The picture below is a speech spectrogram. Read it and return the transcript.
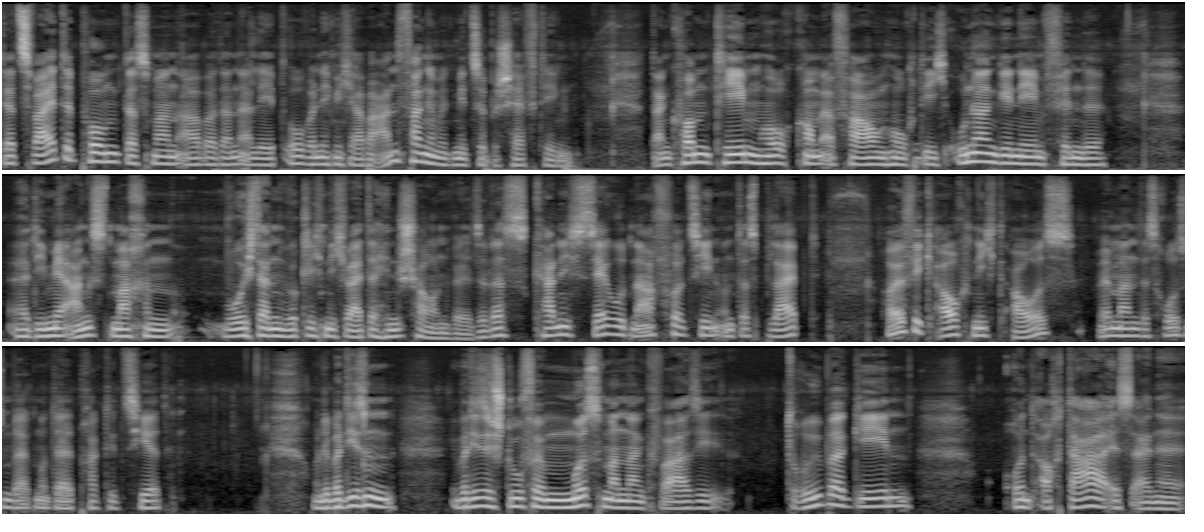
Der zweite Punkt, dass man aber dann erlebt, oh, wenn ich mich aber anfange mit mir zu beschäftigen, dann kommen Themen hoch, kommen Erfahrungen hoch, die ich unangenehm finde, äh, die mir Angst machen, wo ich dann wirklich nicht weiter hinschauen will. So, das kann ich sehr gut nachvollziehen und das bleibt häufig auch nicht aus, wenn man das Rosenberg-Modell praktiziert. Und über, diesen, über diese Stufe muss man dann quasi drüber gehen. Und auch da ist eine,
